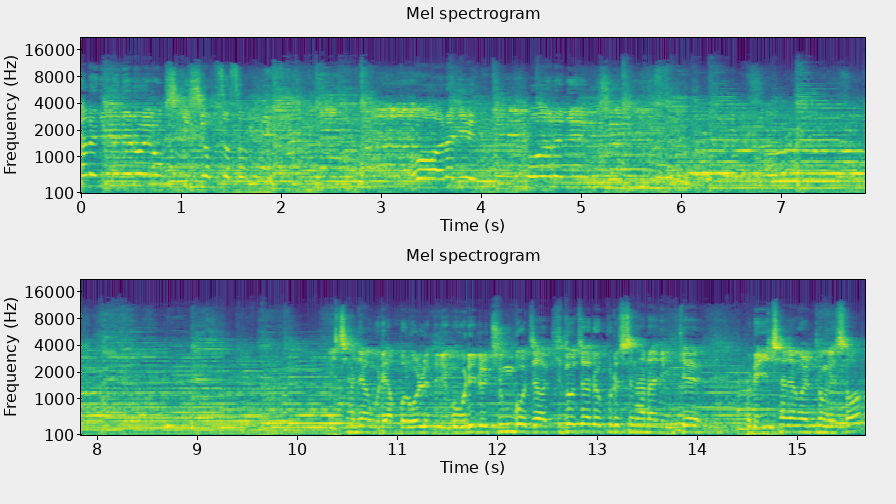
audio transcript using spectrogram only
하나님 은혜로 회복시키시옵소서. 오 하나님 한번 올려드리고 우리를 중보자, 기도자로 부르신 하나님께 우리 이 찬양을 통해서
